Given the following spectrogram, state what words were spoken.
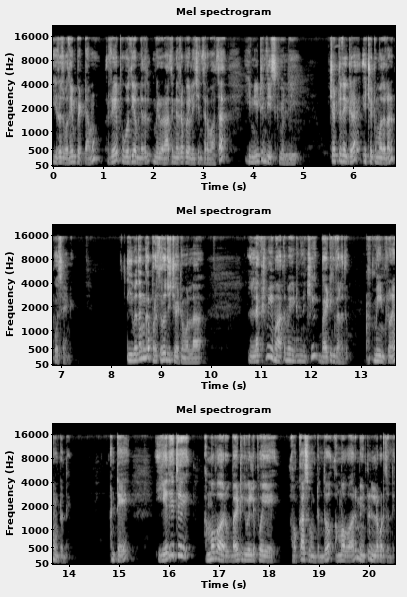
ఈరోజు ఉదయం పెట్టాము. రేపు ఉదయం నిద్ర మీరు రాత్రి నిద్రపోయి లేచిన తర్వాత ఈ నీటిని తీసుకువెళ్ళి చెట్టు దగ్గర ఈ చెట్టు మొదలను పోసేయండి. ఈ విధంగా ప్రతిరోజు చేయటం వల్ల లక్ష్మీ మాత ఇంటి నుంచి బయటికి వెళ్ళదు. మీ ఇంట్లోనే ఉంటుంది. అంటే ఏదైతే అమ్మవారు బయటికి వెళ్ళిపోయే అవకాశం ఉంటుందో అమ్మవారు మీ ఇంట్లో నిలబడుతుంది.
